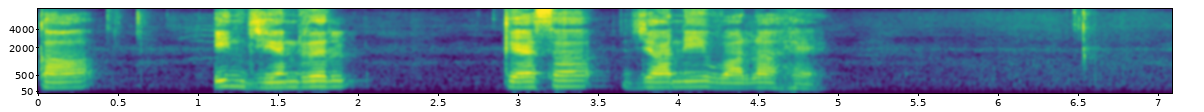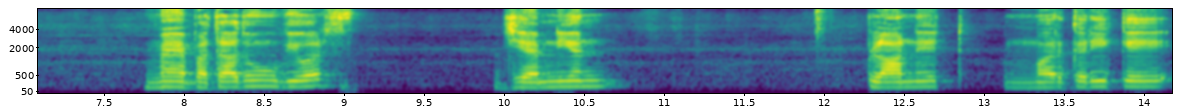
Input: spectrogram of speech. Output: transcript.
का इन जनरल कैसा जाने वाला है? मैं बता दूँ व्यूअर्स जेमनियन प्लानट मरकरी के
